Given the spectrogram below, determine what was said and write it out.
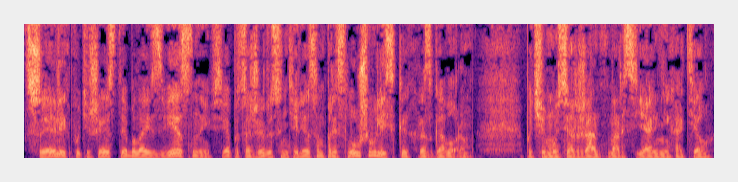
Цель их путешествия была известна, и все пассажиры с интересом прислушивались к их разговорам. Почему сержант Марсиаль не хотел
